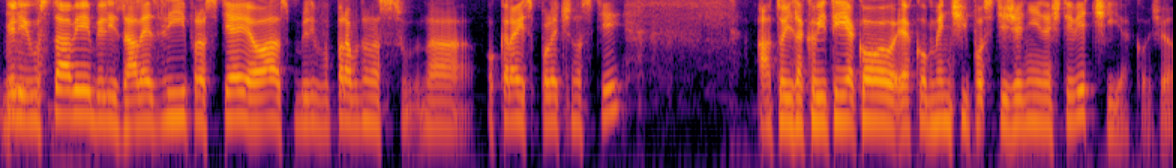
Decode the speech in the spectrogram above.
Byli ústavy, byli zalezlí prostě, jo, a byli opravdu na, na okraji společnosti. A to je takový ty jako, jako menší postižení než ty větší, jako, že jo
